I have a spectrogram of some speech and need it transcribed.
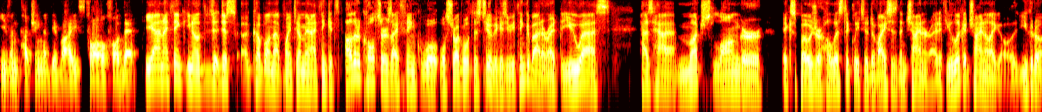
even touching a device for for that. Yeah, and I think you know j- just a couple on that point too. I mean, I think it's other cultures. I think will will struggle with this too because if you think about it, right, the U.S. has had much longer exposure holistically to devices than China, right? If you look at China, like oh, you could, oh,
